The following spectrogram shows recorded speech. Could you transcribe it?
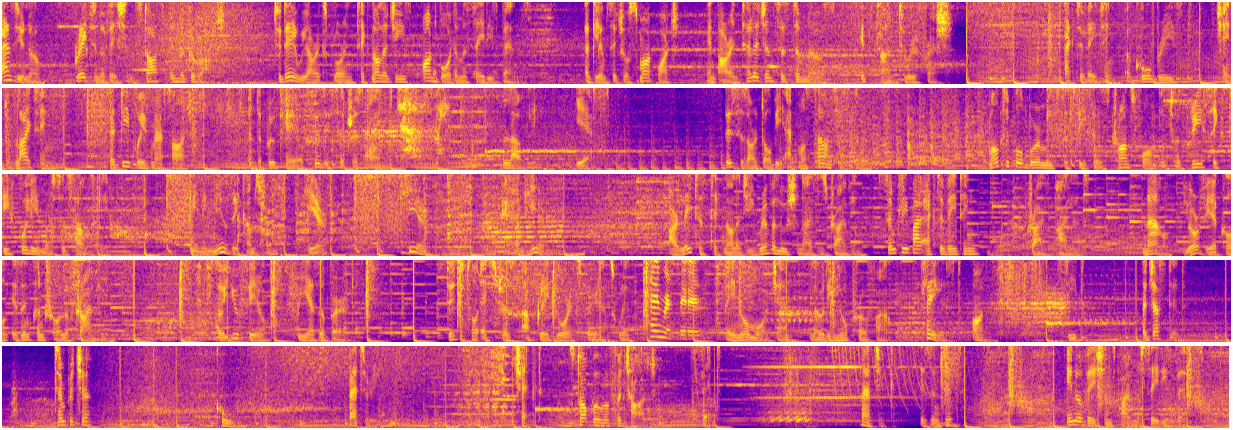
As you know, great innovations start in the garage. Today we are exploring technologies on board a Mercedes-Benz. A glimpse at your smartwatch and our intelligent system knows it's time to refresh. Activating a cool breeze, change of lighting, a deep wave massage, and a bouquet of fizzy citrus and Jasmine. lovely. Yes. This is our Dolby Atmos sound system. Multiple Burmester speakers transform into a 360 fully immersive soundscape, meaning music comes from here, here, and here. Our latest technology revolutionizes driving simply by activating Drive Pilot. Now, your vehicle is in control of driving. So you feel free as a bird. Digital extras upgrade your experience with Hey Mercedes. Say No More Jen, loading your profile. Playlist on. Seat adjusted. Temperature cool. Battery checked. Stopover for charge. Set. Magic, isn't it? Innovations by Mercedes-Benz.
